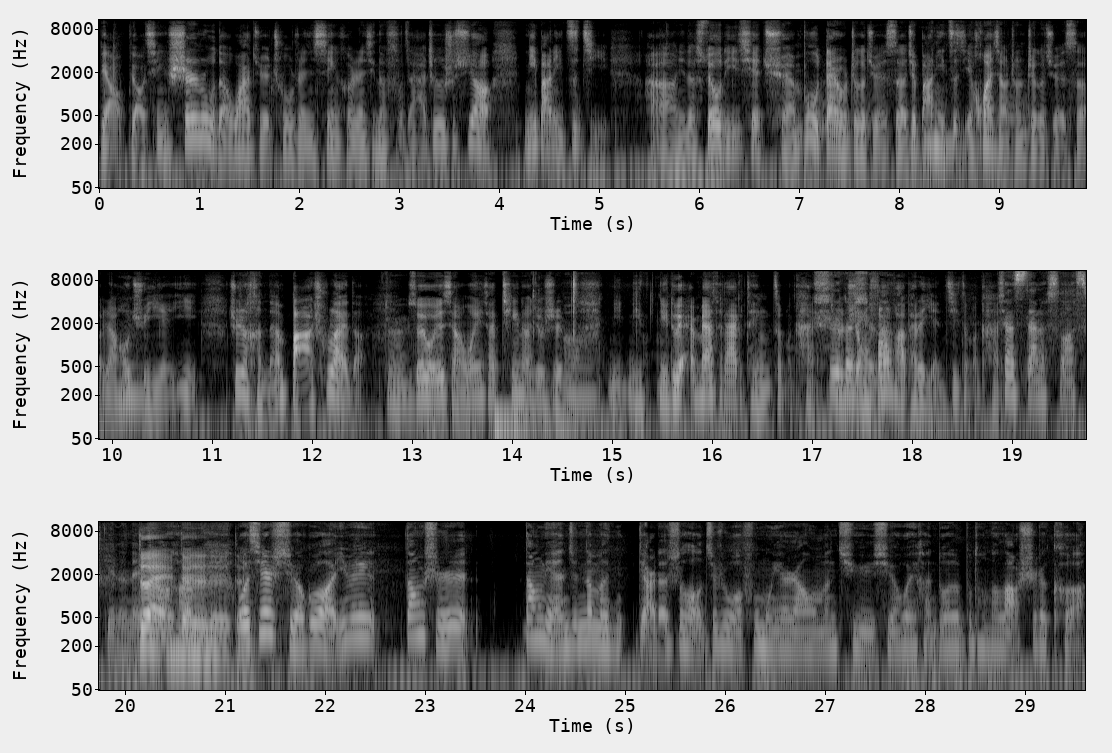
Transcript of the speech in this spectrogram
表表情，深入的挖掘出人性和人性的复杂。这个是需要你把你自己。啊，你的所有的一切全部带入这个角色，就把你自己幻想成这个角色，然后去演绎，就是很难拔出来的。对，所以我就想问一下 Tina，就是你你你对 method acting 怎么看？是这种方法派的演技怎么看？像 Stanislavski 的那种。对对对对，我其实学过，因为当时当年就那么点儿的时候，就是我父母也让我们去学会很多的不同的老师的课。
